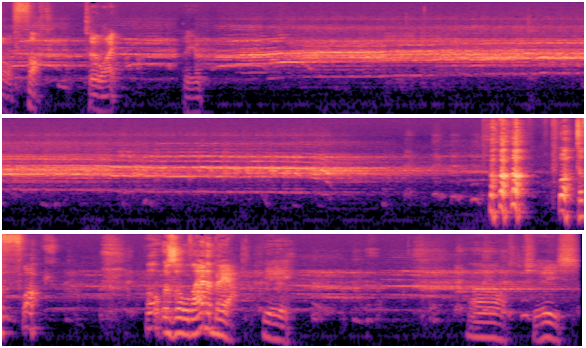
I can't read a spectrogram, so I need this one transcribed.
Oh fuck. Too late. There you go. what the fuck? What was all that about? Yeah. Oh, jeez.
